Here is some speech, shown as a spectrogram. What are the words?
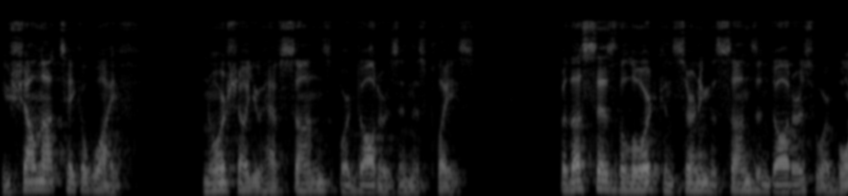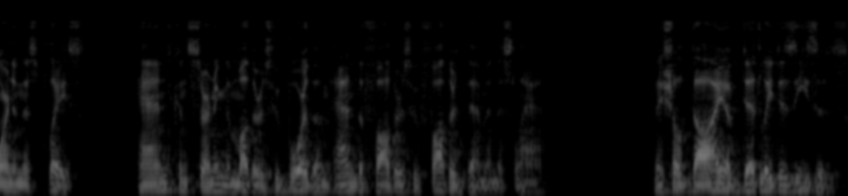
You shall not take a wife, nor shall you have sons or daughters in this place for thus says the Lord concerning the sons and daughters who are born in this place, and concerning the mothers who bore them, and the fathers who fathered them in this land. They shall die of deadly diseases.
